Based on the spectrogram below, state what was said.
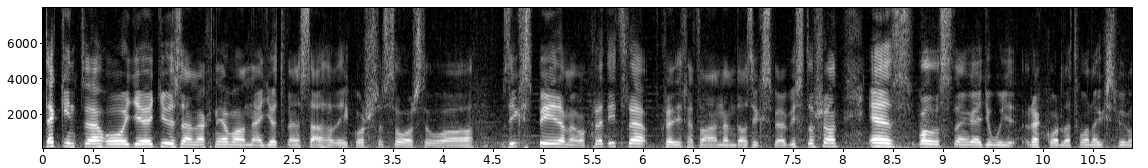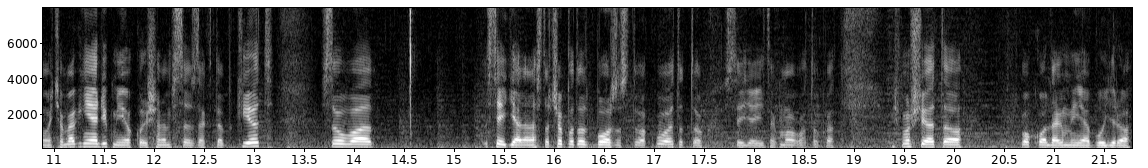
Tekintve, hogy győzelmeknél van egy 50%-os szorzó az XP-re, meg a kreditre, kreditre talán nem, de az XP-re biztosan. Ez valószínűleg egy új rekord lett volna XP-ben, hogyha megnyerjük, még akkor is, ha nem szerzek több killt. Szóval szégyellem ezt a csapatot, borzasztóak voltatok, szégyeljétek magatokat. És most jött a pokol legmélyebb úgyra,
